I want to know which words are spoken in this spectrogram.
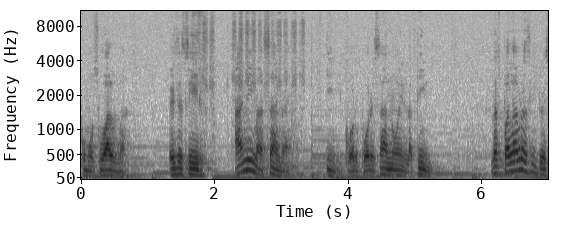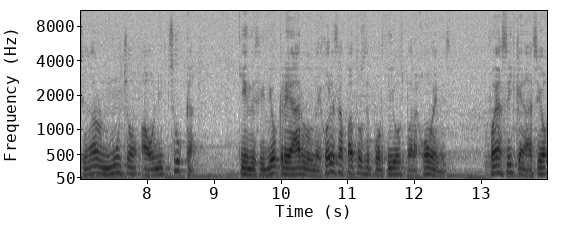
como su alma, es decir, anima sana y corpore sano en latín. Las palabras impresionaron mucho a Onitsuka, quien decidió crear los mejores zapatos deportivos para jóvenes. Fue así que nació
